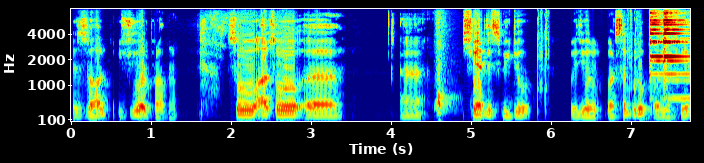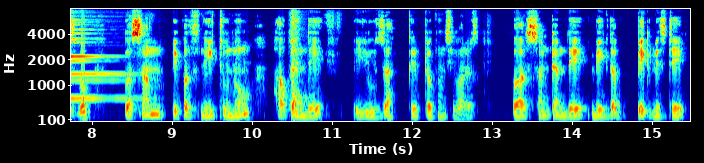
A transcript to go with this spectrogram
resolve your problem. So also uh, uh, share this video with your whatsapp group or your facebook because some people need to know how can they use the cryptocurrency wallets because sometimes they make the big mistake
